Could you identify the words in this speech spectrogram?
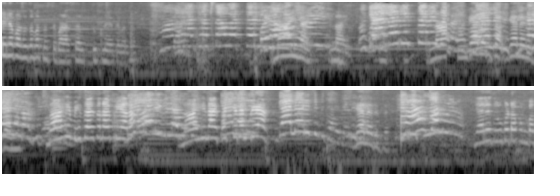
नाही पहिल्या पावसात जमत नसते बाळा सर दुखणं येते नाही नाही नाही. गॅलरीत जा नाही भिजायचं नाही प्रिया ना नाही नाही फटके द्याल प्रिया. गॅलरीत जा. गॅलरीत उभं टाकून बघ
